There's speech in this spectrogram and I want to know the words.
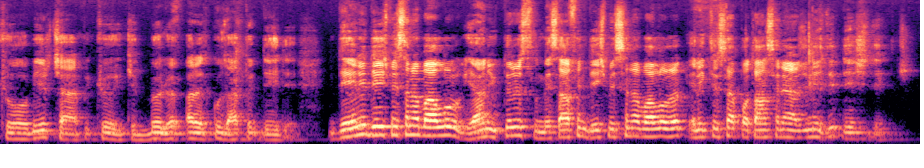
Q1 çarpı Q2 bölü aralık uzaklık D'ydi. D'nin değişmesine bağlı olarak yani yükler arasında mesafenin değişmesine bağlı olarak elektriksel potansiyel enerji neydi? Değişecektir.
